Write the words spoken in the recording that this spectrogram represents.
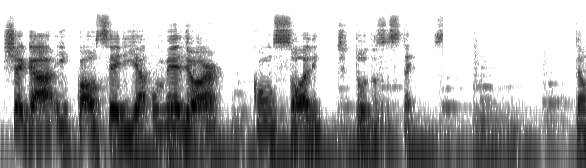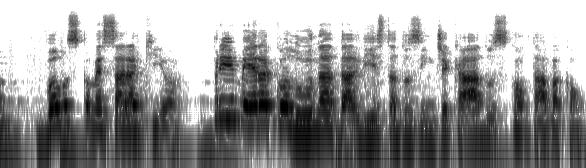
chegar em qual seria o melhor console de todos os tempos. Então, vamos começar aqui, ó. Primeira coluna da lista dos indicados contava com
